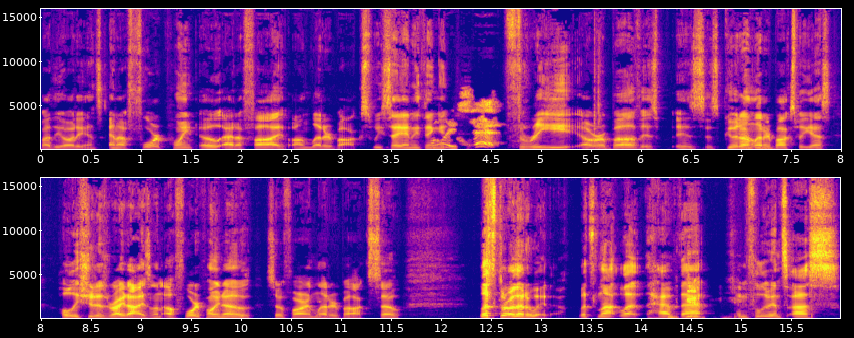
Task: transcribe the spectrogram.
by the audience, and a 4.0 out of 5 on Letterboxd. We say anything Holy shit. three or above is is is good on Oh. Letterboxd, but yes, holy shit is right, Aislinn. A 4.0 so far in Letterboxd. So let's throw that away though. Let's not let have that influence us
